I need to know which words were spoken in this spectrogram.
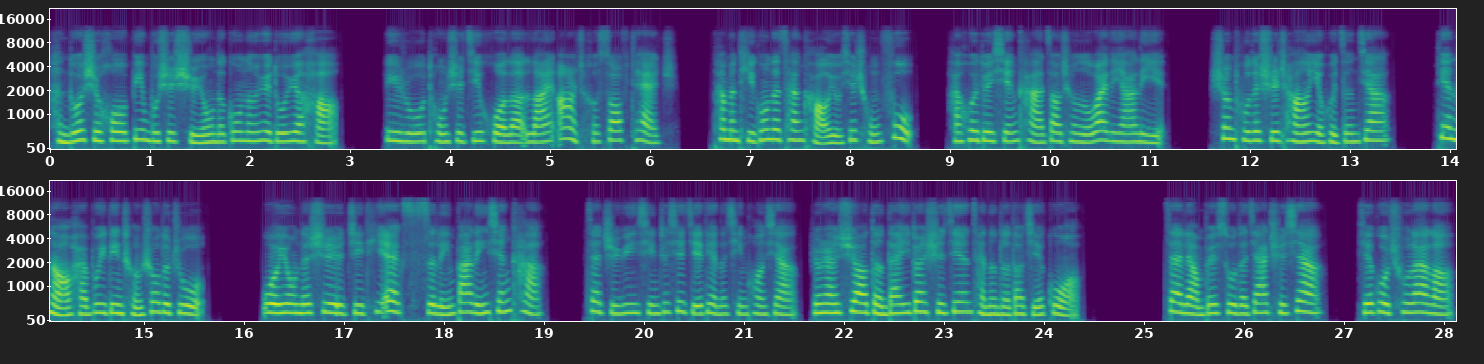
很多时候并不是使用的功能越多越好。例如，同时激活了 LineArt 和 SoftEdge，它们提供的参考有些重复，还会对显卡造成额外的压力。生图的时长也会增加，电脑还不一定承受得住。我用的是 GTX 4080显卡，在只运行这些节点的情况下，仍然需要等待一段时间才能得到结果。在两倍速的加持下，结果出来了。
